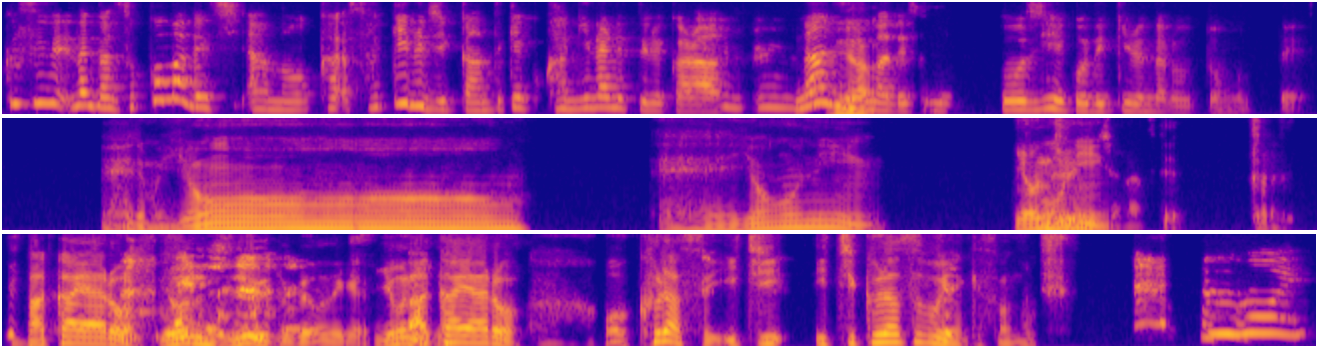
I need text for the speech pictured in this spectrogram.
クスで、なんかそこまでしあのか避ける時間って結構限られてるから、うんうん何いや人までその同時並行できるんだろうと思って。えーでも、4、えー、4人。40人じゃなくて。バカ野郎。40とかだけど、4人。バカ野郎。お、クラス1、1クラス分やんけ、そんな。すごい。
